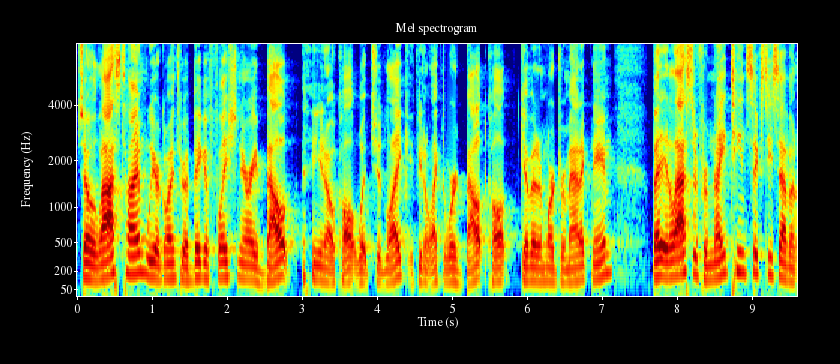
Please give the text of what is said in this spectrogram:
So last time we were going through a big inflationary bout, you know, call it what you'd like. If you don't like the word bout, call it give it a more dramatic name. But it lasted from 1967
